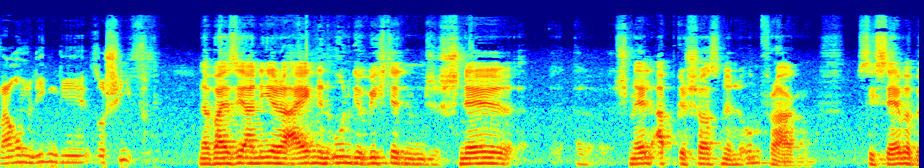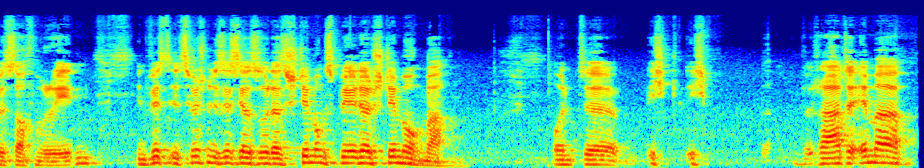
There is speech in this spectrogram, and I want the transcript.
Warum liegen die so schief? Na, weil sie an ihre eigenen ungewichteten, schnell schnell abgeschossenen Umfragen sich selber besoffen reden. Inzwischen ist es ja so, dass Stimmungsbilder Stimmung machen. Und äh, ich, ich rate immer,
